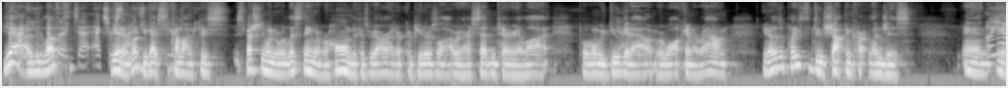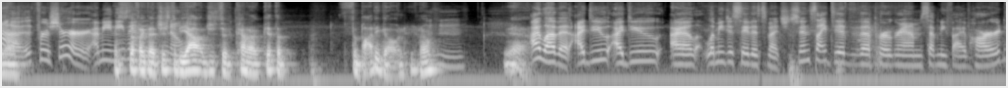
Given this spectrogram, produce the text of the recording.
Yeah, I'd love put to, uh, exercise. yeah, I'd love you guys to come on because especially when we're listening or we're home because we are at our computers a lot, we are sedentary a lot. But when we do Yeah. get out and we're walking around, you know, there's a place to do shopping cart lunges, and Oh you know, yeah, for sure. I mean, even stuff like that, just you to be out, and just to kind of get the the body going, you know. Yeah, I love it. I do. I do. I, let me just say this much. Since I did the program 75 Hard,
